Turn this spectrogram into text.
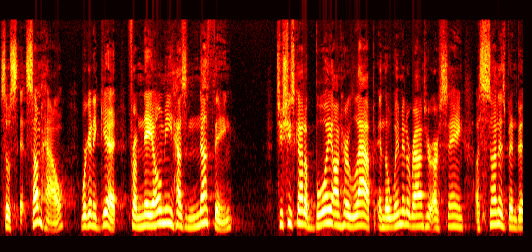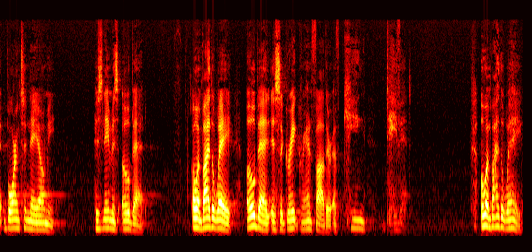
So somehow we're going to get from Naomi has nothing to she's got a boy on her lap, and the women around her are saying, A son has been born to Naomi. His name is Obed. Oh, and by the way, Obed is the great grandfather of King David. Oh, and by the way,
